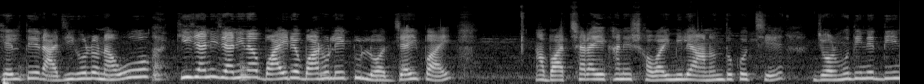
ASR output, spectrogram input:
খেলতে রাজি হলো না। ও কি জানি জানি না বাইরে বার হলে একটু লজ্জাই পায়। বাচ্চারা এখানে সবাই মিলে আনন্দ করছে। জন্মদিনের দিন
